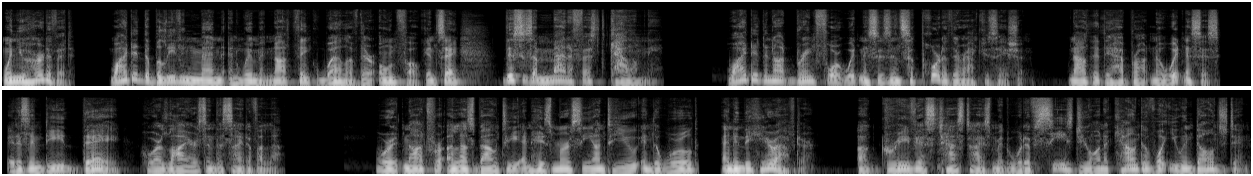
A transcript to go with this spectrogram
When you heard of it, why did the believing men and women not think well of their own folk and say, This is a manifest calumny? Why did they not bring four witnesses in support of their accusation? Now that they have brought no witnesses, it is indeed they who are liars in the sight of Allah. Were it not for Allah's bounty and His mercy unto you in the world and in the hereafter, a grievous chastisement would have seized you on account of what you indulged in.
